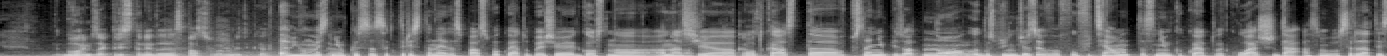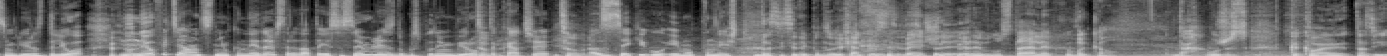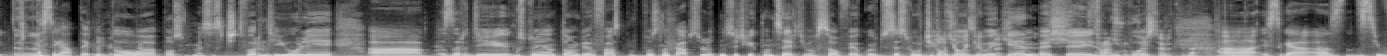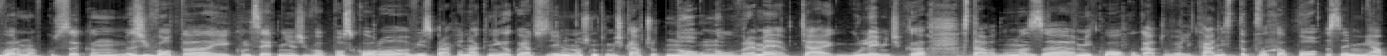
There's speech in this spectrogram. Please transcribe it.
Говорим за актрисата не да спасова, нали така? Ами имаме снимка с актрисата Неда Спасова, която беше гост на, На нашия подкаст, подкаст. а, в последния епизод, но господин Джузев в официалната снимка, която е колаж, да, аз съм в средата и съм ги разделила, но неофициалната снимка не да е в средата и е съвсем близо до господин Биров, Добре. така че Добре. а, за всеки го има по нещо. Да си седи под завивка. Както се пееше ревността е лепка вакал. Да, ужас. Каква е тази... Е, А сега, тъй книга, като да. почнахме с 4 юли, а, заради господин Антон Биров, аз пропуснах абсолютно всички концерти в София, които се случиха този, този уикенд. Беше, избухващ. концерти, да. А, и сега, а, за да си върна вкуса към живота и концертния живот по-скоро, ви избрах една книга, която седи на нощното ми шкафче от много-много време. Тя е големичка. Става дума за Микло, когато великани стъпваха по земята.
